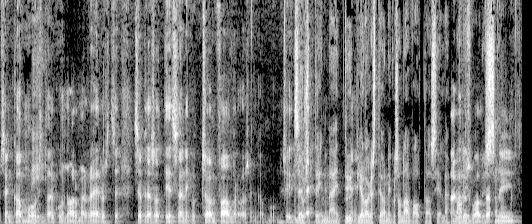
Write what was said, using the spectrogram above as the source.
sen kammuista niin. kuin Norman Reedus, se, se pitäisi olla tietsä, niinku John Favreau sen kammuun. Niin Justiin näin, tyyppi niin. oikeasti on niinku sananvaltaa siellä Hollywoodissa, niin.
